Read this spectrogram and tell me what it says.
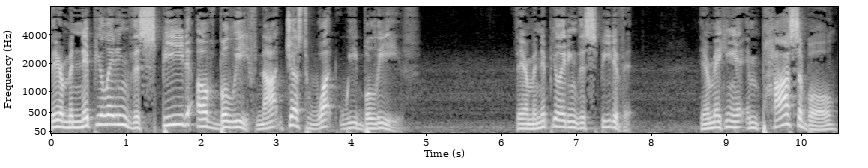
They are manipulating the speed of belief, not just what we believe. They are manipulating the speed of it. They are making it impossible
